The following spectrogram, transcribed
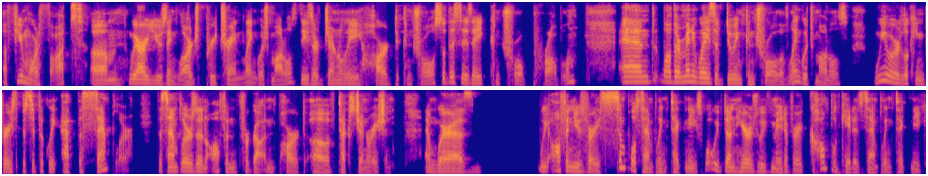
a few more thoughts. Um, we are using large pre-trained language models. These are generally hard to control, so this is a control problem. And while there are many ways of doing control of language models, we were looking very specifically at the sampler. The sampler is an often forgotten part of text generation. And whereas we often use very simple sampling techniques. What we've done here is we've made a very complicated sampling technique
